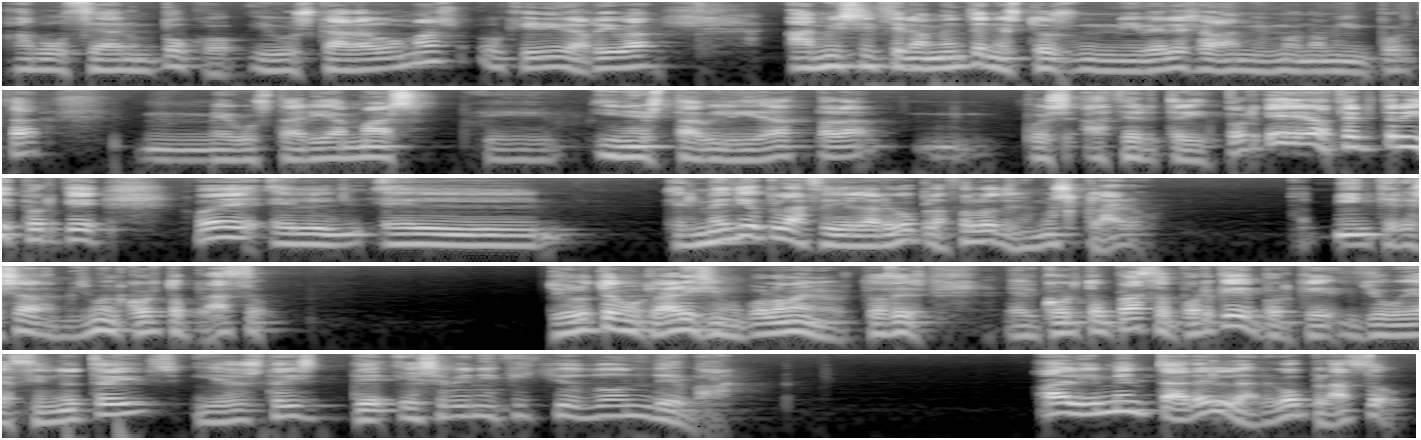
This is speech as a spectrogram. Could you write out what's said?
a bucear un poco y buscar algo más o quiere ir arriba. A mí, sinceramente, en estos niveles ahora mismo no me importa, me gustaría más eh, inestabilidad para pues hacer trade. ¿Por qué hacer trade? Porque joder, el, el medio plazo y el largo plazo lo tenemos claro. Me interesa ahora mismo el corto plazo. Yo lo tengo clarísimo, por lo menos. Entonces, el corto plazo, ¿por qué? Porque yo voy haciendo trades y esos trades, de ese beneficio, ¿dónde va? alimentar el largo plazo,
